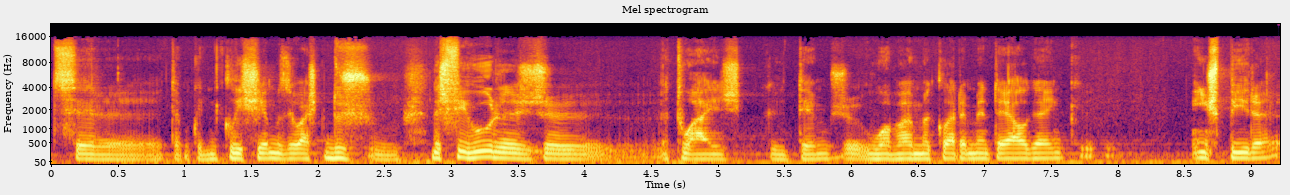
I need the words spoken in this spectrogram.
de ser até um bocadinho clichê, mas eu acho que dos, das figuras atuais que temos, o Obama claramente é alguém que inspira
